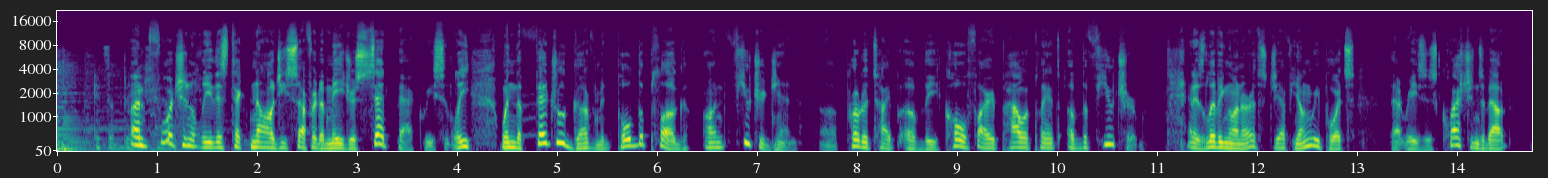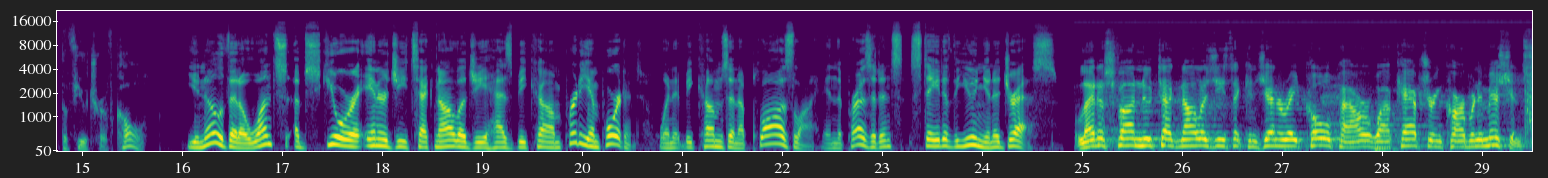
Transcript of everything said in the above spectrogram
Unfortunately, this technology suffered a major setback recently when the federal government pulled the plug on FutureGen, a prototype of the coal fired power plant of the future. And as Living on Earth's Jeff Young reports, that raises questions about the future of coal. You know that a once obscure energy technology has become pretty important when it becomes an applause line in the President's State of the Union address. Let us fund new technologies that can generate coal power while capturing carbon emissions.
